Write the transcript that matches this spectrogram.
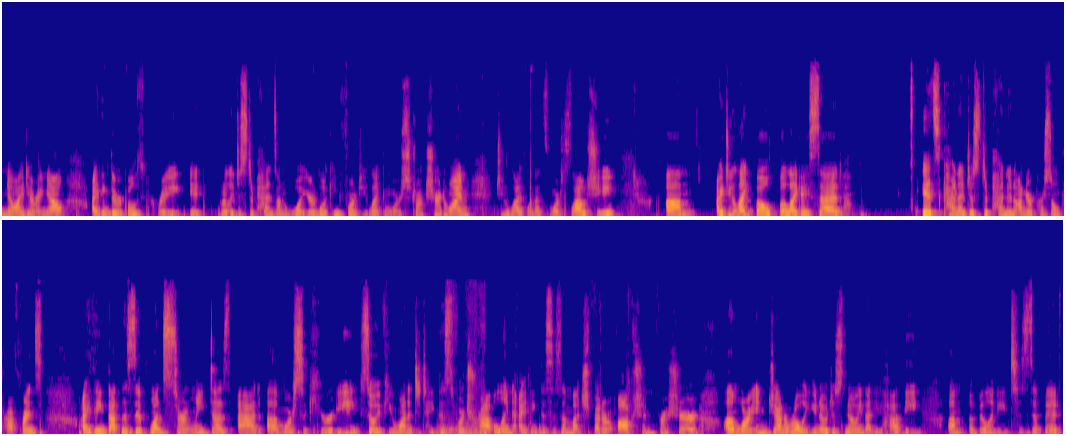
No idea right now. I think they're both great. It really just depends on what you're looking for. Do you like a more structured one? Do you like one that's more slouchy? Um, I do like both, but like I said, it's kind of just dependent on your personal preference. I think that the zip one certainly does add uh, more security. So if you wanted to take this for traveling, I think this is a much better option for sure. Um, or in general, you know, just knowing that you have the um, ability to zip it.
